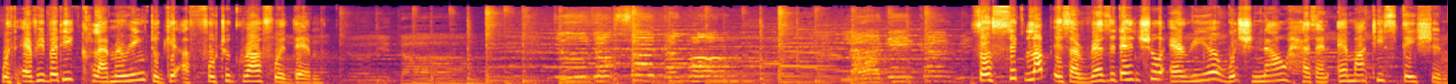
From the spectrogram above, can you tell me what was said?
with everybody clamoring to get a photograph with them duduk sekangkung lagi so Siglap is a residential area which now has an MRT station.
